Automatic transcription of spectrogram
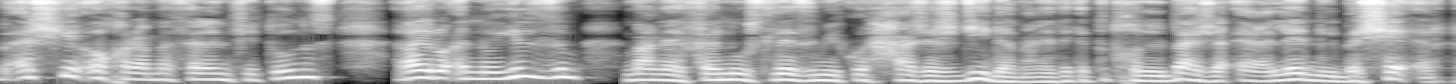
بأشياء أخرى مثلا في تونس غيروا أنه يلزم معنى الفانوس لازم يكون حاجة جديدة معنى إذا تدخل البهجة إعلان البشائر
